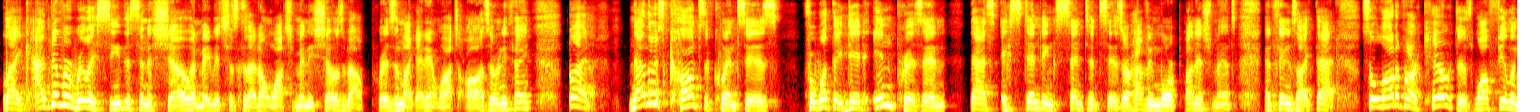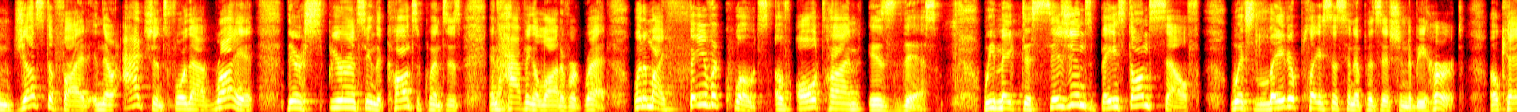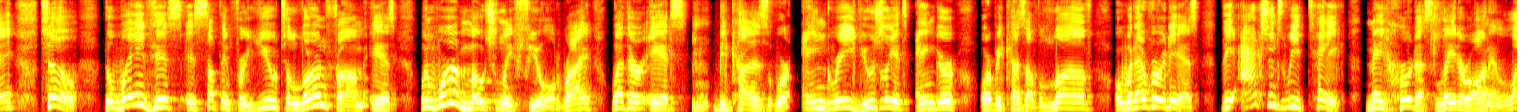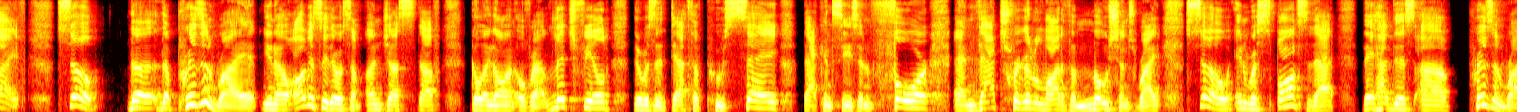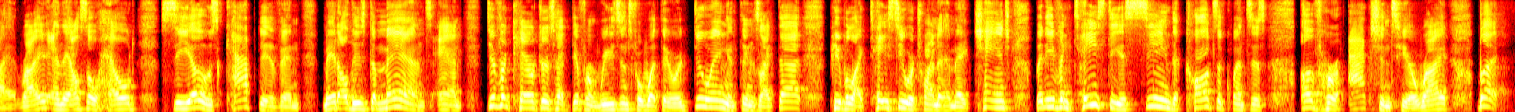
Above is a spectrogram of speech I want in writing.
like, I've never really seen this in a show, and maybe it's just because I don't watch many shows about prison, like I didn't watch Oz or anything, but now there's consequences for what they did in prison that's extending sentences or having more punishments and things like that. So a lot of our characters, while feeling justified in their actions for that riot, they're experiencing the consequences and having a lot of regret. One of my favorite quotes of all time is this, we make decisions based on self, which later place us in a position to be hurt, okay? So the way this is something for you to learn from is when we're emotionally fueled, right? Whether it's because because we're angry, usually it's anger, or because of love, or whatever it is, the actions we take may hurt us later on in life. So the, the prison riot, you know, obviously there was some unjust stuff going on over at Litchfield. There was the death of Poussey back in season four, and that triggered a lot of emotions, right? So in response to that, they had this uh, prison riot, right? And they also held COs captive and made all these demands and different characters had different reasons for what they were doing and things like that. People like Taystee were trying to make change, but even Taystee is seeing the consequences of her actions here, right? But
